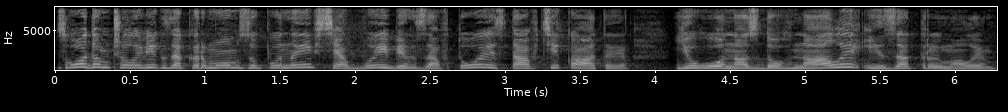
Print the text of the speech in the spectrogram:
Згодом чоловік за кермом зупинився, вибіг з авто і став тікати. Його наздогнали і затримали.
